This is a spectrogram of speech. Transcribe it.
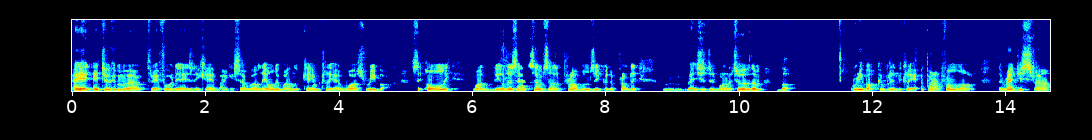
Hey, it, took him about three or four days, and he came back. He said, "Well, the only one that came clear was Reebok. It's the only one. The others had some sort of problems. He could have probably mm, registered one or two of them, but Reebok completely clear. Apart from one, the registrar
